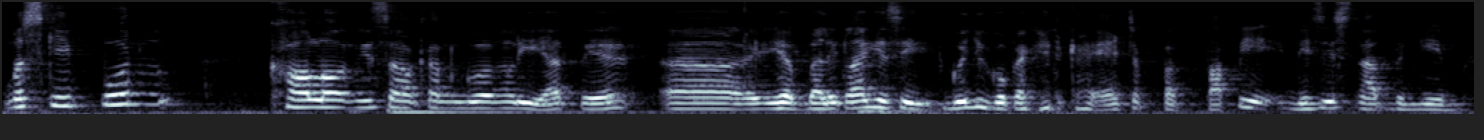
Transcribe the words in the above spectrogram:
meskipun kalau misalkan gue ngeliat ya, uh, ya balik lagi sih, gue juga pengen kayak cepet. Tapi this is not the game.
